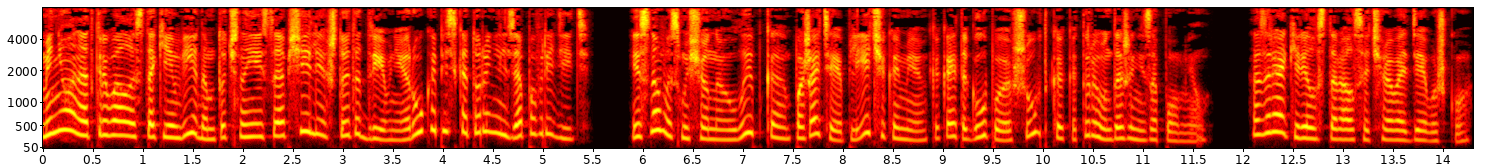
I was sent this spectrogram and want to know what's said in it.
Меню она открывала с таким видом, точно ей сообщили, что это древняя рукопись, которой нельзя повредить. И снова смущенная улыбка, пожатие плечиками, какая-то глупая шутка, которую он даже не запомнил. Зря Кирилл старался очаровать девушку.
